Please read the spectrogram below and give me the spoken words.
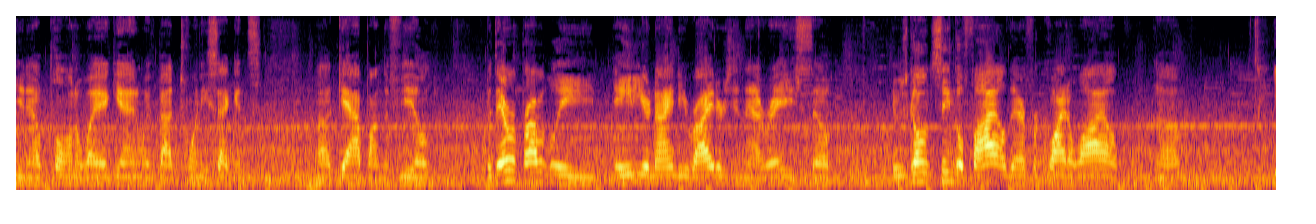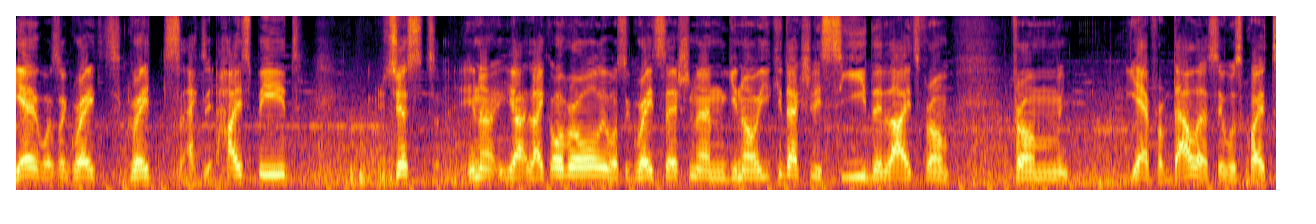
you know, pulling away again with about 20 seconds uh, gap on the field. But there were probably 80 or 90 riders in that race, so it was going single file there for quite a while. Um, yeah, it was a great, great high speed. Just you know, yeah, like overall, it was a great session, and you know, you could actually see the lights from, from, yeah, from Dallas. It was quite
